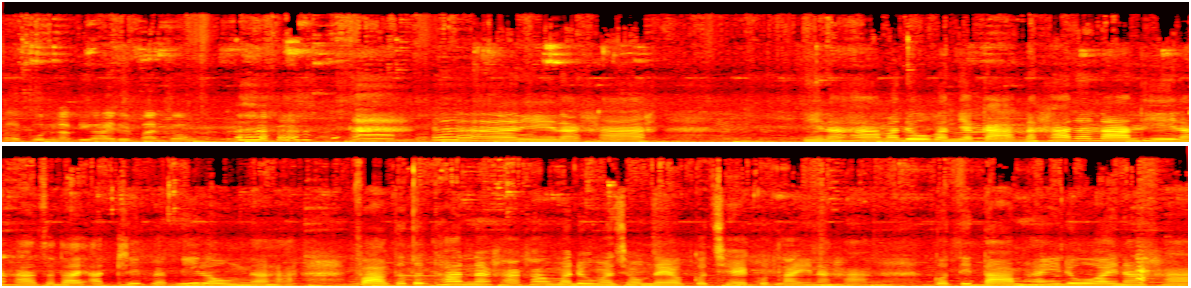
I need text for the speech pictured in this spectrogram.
พระคุณครับที่ให้ด้วยปันต้องอ่านี่นะคะ นี่นะคะ มาดูบรรยากาศนะคะ นานๆทีนะคะ จะได้อัดคลิปแบบนี้ลงนะคะ ฝากทุกๆท่านนะคะ เข้ามาดูมาชมแล้วกดแชร์กดไลค์นะคะ กดติดตามให้ด้วยนะคะ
